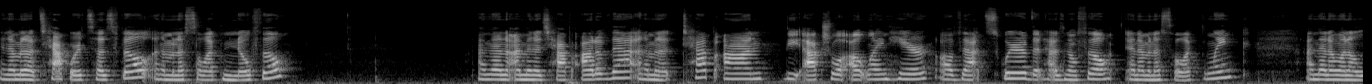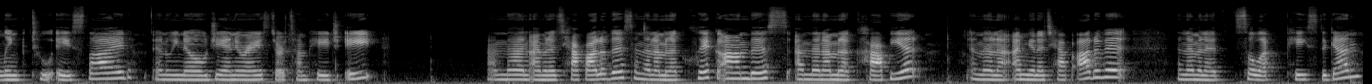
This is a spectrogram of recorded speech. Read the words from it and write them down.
And I'm going to tap where it says fill. And I'm going to select no fill and then I'm going to tap out of that and I'm going to tap on the actual outline here of that square that has no fill and I'm going to select link. And then I want to link to a slide and we know January starts on page 8 and then I'm going to tap out of this and then I'm going to click on this and then I'm going to copy it. And then I'm going to tap out of it and I'm going to select paste again.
